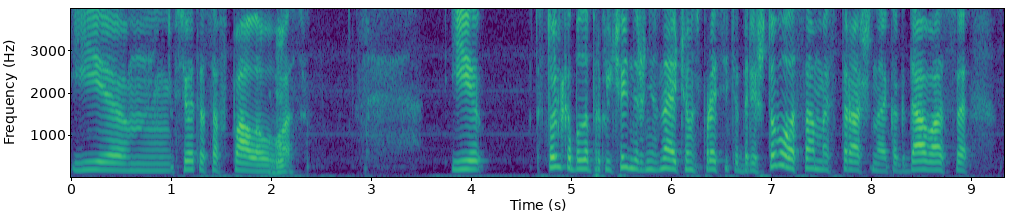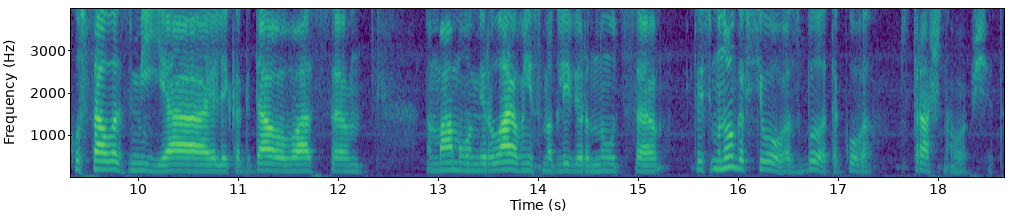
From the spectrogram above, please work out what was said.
и все это совпало у mm-hmm. вас. И столько было приключений, даже не знаю, о чем спросить, Андрей. Что было самое страшное, когда вас э, кусала змея, или когда у вас э, мама умерла, и вы не смогли вернуться? То есть много всего у вас было такого страшного вообще-то.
